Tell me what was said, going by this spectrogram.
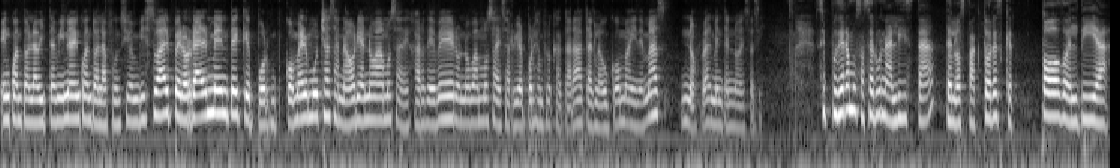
en cuanto a la vitamina, en cuanto a la función visual, pero realmente que por comer mucha zanahoria no vamos a dejar de ver o no vamos a desarrollar, por ejemplo, catarata, glaucoma y demás. No, realmente no es así. Si pudiéramos hacer una lista de los factores que todo el día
